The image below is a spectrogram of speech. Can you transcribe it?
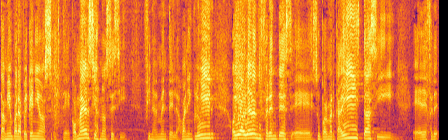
también para pequeños este, comercios, no sé si finalmente los van a incluir. Hoy hablaron diferentes eh, supermercadistas y eh, de fe-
